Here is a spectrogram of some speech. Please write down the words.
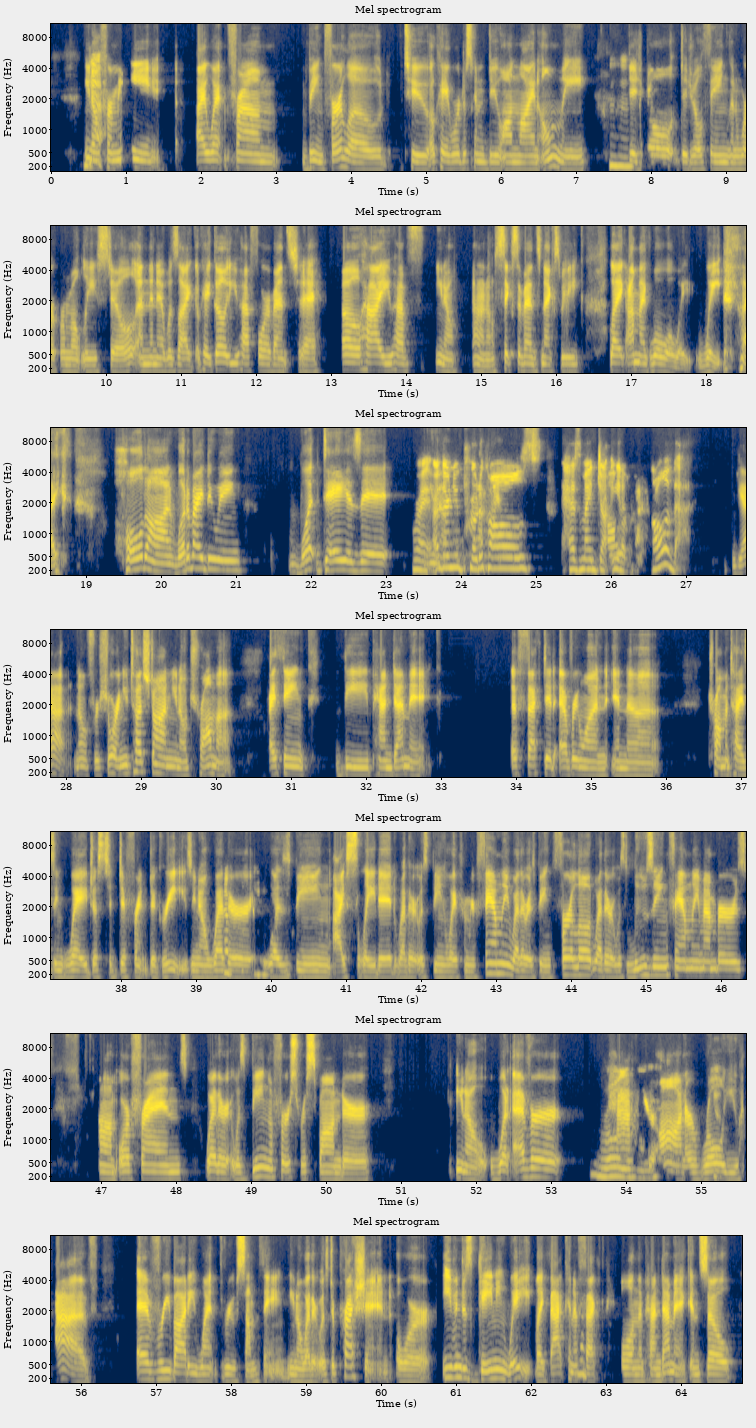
you yeah. know, for me, I went from being furloughed to okay, we're just gonna do online only. Mm-hmm. digital digital things and work remotely still and then it was like okay go you have four events today oh hi you have you know, I don't know, six events next week. Like, I'm like, whoa, whoa, wait, wait. like, hold on. What am I doing? What day is it? Right. You Are know, there new protocols? Has my job, you know, all of that. Yeah, no, for sure. And you touched on, you know, trauma. I think the pandemic affected everyone in a traumatizing way just to different degrees you know whether it was being isolated whether it was being away from your family whether it was being furloughed whether it was losing family members um, or friends whether it was being a first responder you know whatever role path you're on or role yeah. you have everybody went through something you know whether it was depression or even just gaining weight like that can affect people in the pandemic. And so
